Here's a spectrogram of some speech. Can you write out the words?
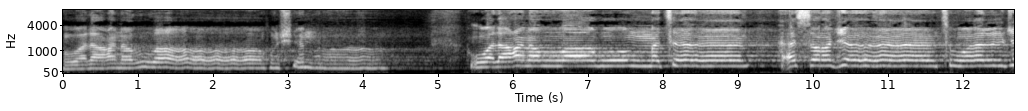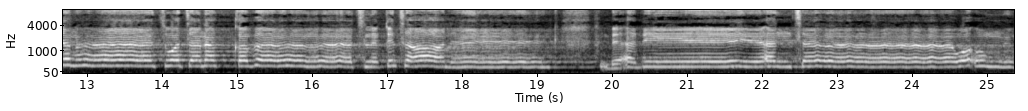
ولعن الله شمرا. ولعن الله أمة أسرجت وألجمت وتنقبت لقتالك. بأبي أنت وأمي.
